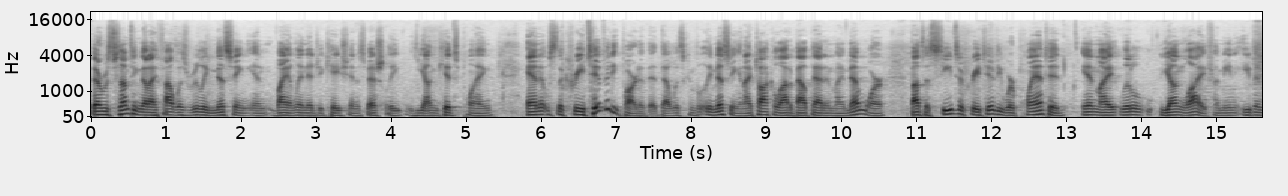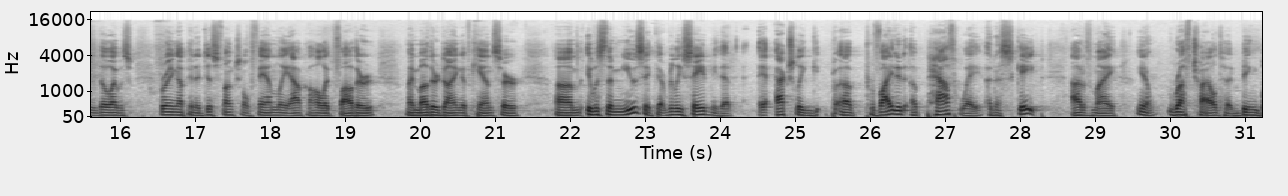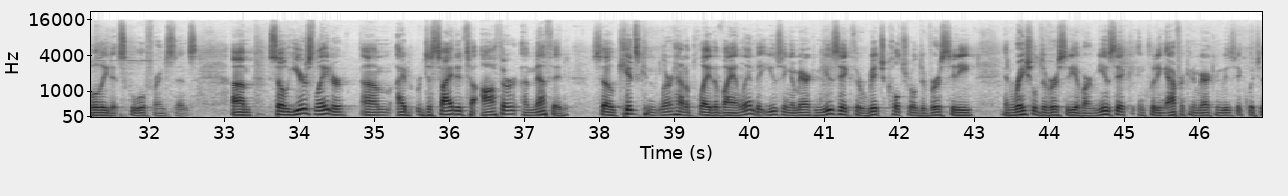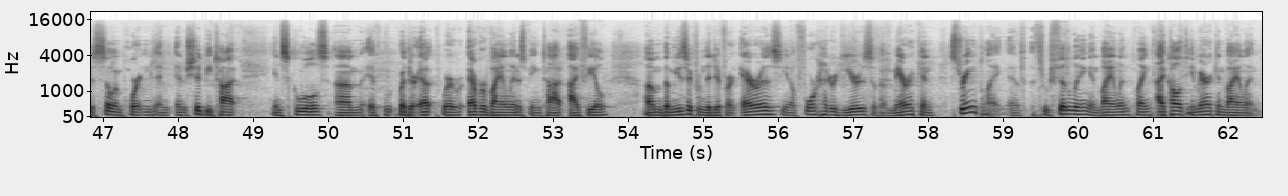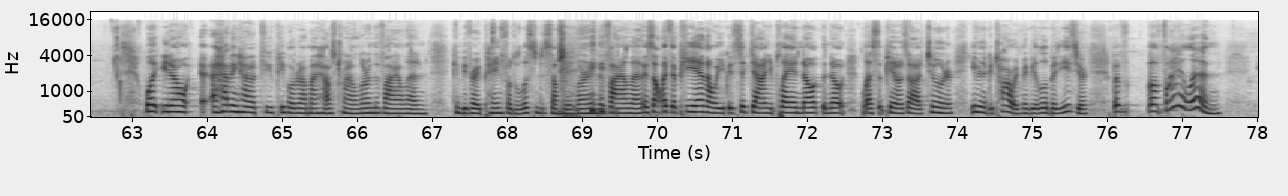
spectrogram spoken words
there was something that I thought was really missing in violin education, especially young kids playing, and it was the creativity part of it that was completely missing. And I talk a lot about that in my memoir about the seeds of creativity were planted in my little young life. I mean, even though I was growing up in a dysfunctional family, alcoholic father, my mother dying of cancer, um, it was the music that really saved me, that uh, actually uh, provided a pathway, an escape out of my, you know, rough childhood, being bullied at school, for instance. Um, so years later, um, I decided to author a method so kids can learn how to play the violin, but using American music, the rich cultural diversity and racial diversity of our music, including African American music, which is so important and, and should be taught in schools, um, if, wherever violin is being taught, I feel. Um, the music from the different eras, you know, 400 years of American string playing uh, through fiddling and violin playing. I call it the American violin. Well, you know, uh, having had a few people around my house trying to learn the violin can be very painful to listen to somebody learning the violin. It's not like the piano where you could sit down, you play a note, the note, unless the piano's out of tune, or even the guitar was maybe a little bit easier. But the violin,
